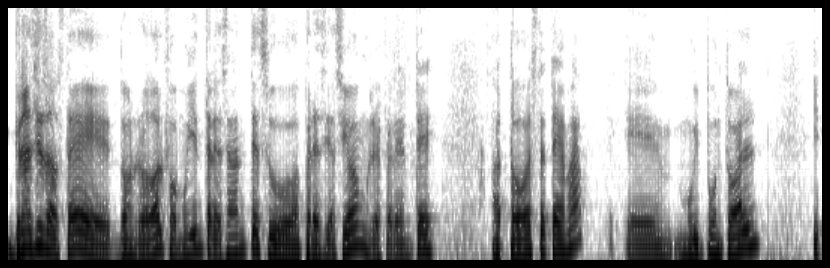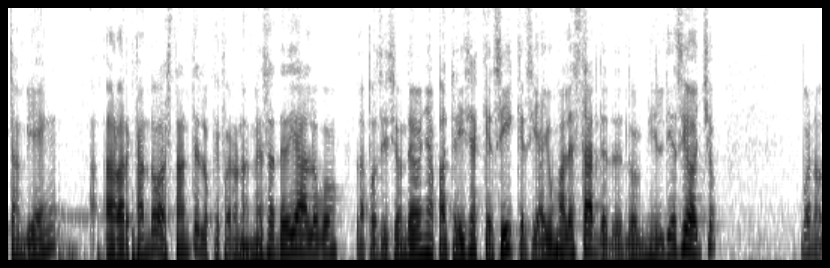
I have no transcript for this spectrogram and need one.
Gracias a usted, don Rodolfo. Muy interesante su apreciación referente a todo este tema. Eh, muy puntual y también abarcando bastante lo que fueron las mesas de diálogo, la posición de doña Patricia, que sí, que si hay un malestar desde el 2018, bueno,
